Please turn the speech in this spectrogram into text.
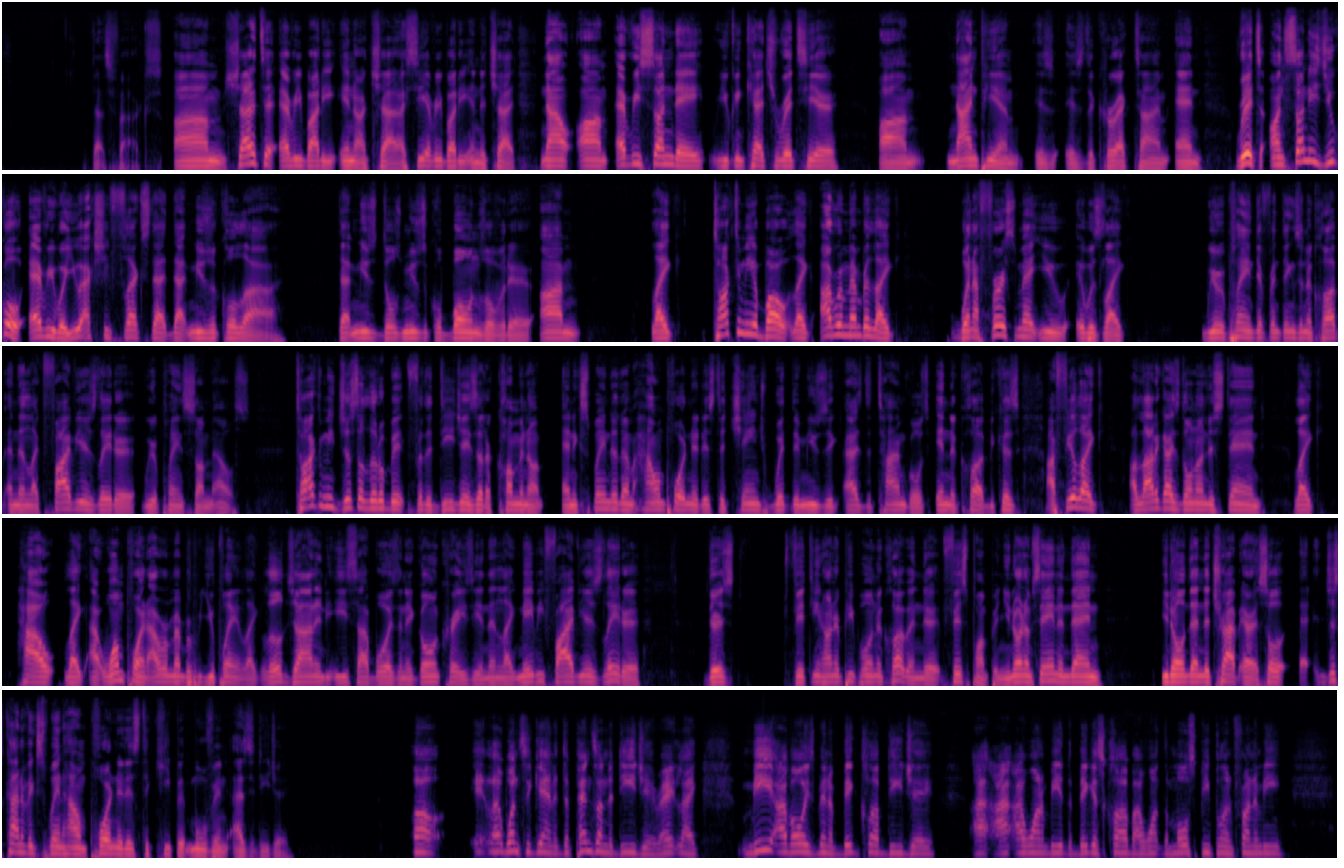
That's facts. Um, shout out to everybody in our chat. I see everybody in the chat. Now, um, every Sunday you can catch Ritz here. Um, 9 p.m. is is the correct time. And Ritz, on Sundays you go everywhere. You actually flex that that musical uh that music those musical bones over there. Um, like talk to me about like I remember like when I first met you, it was like we were playing different things in the club, and then like five years later, we were playing something else. Talk to me just a little bit for the DJs that are coming up and explain to them how important it is to change with the music as the time goes in the club because I feel like a lot of guys don't understand like how like at one point I remember you playing like Lil Jon and the East Side Boys and they're going crazy and then like maybe five years later there's fifteen hundred people in the club and they're fist pumping. You know what I'm saying? And then you know, then the trap era. So uh, just kind of explain how important it is to keep it moving as a DJ. Well, it, like, once again, it depends on the DJ, right? Like me, I've always been a big club DJ. I, I, I want to be at the biggest club. I want the most people in front of me.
